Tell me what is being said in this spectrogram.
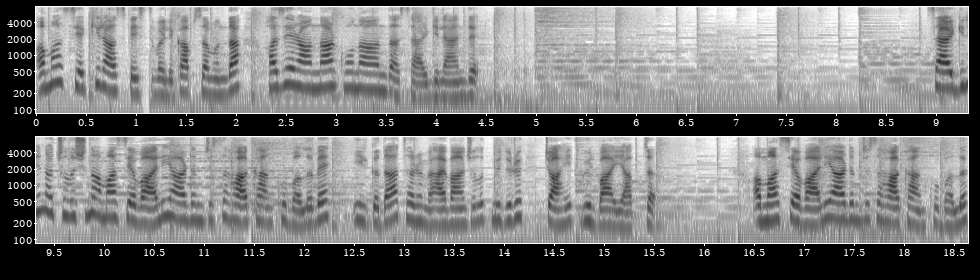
Amasya Kiraz Festivali kapsamında Haziranlar Konağı'nda sergilendi. Serginin açılışını Amasya Vali Yardımcısı Hakan Kubalı ve İl Gıda Tarım ve Hayvancılık Müdürü Cahit Gülbay yaptı. Amasya Vali Yardımcısı Hakan Kubalı,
